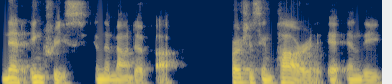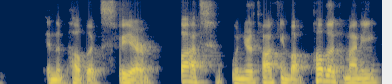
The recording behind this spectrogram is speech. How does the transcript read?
net increase in the amount of uh, purchasing power in the in the public sphere. But when you're talking about public money,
